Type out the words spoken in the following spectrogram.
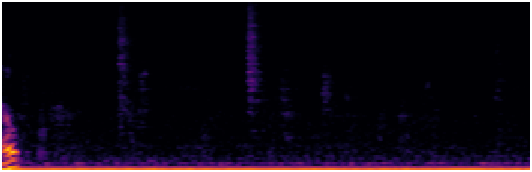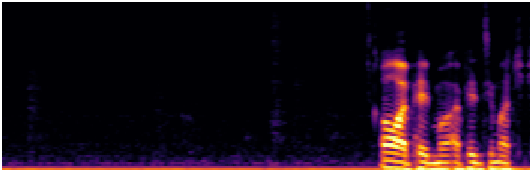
Nope. Oh, I paid more. I paid too much.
